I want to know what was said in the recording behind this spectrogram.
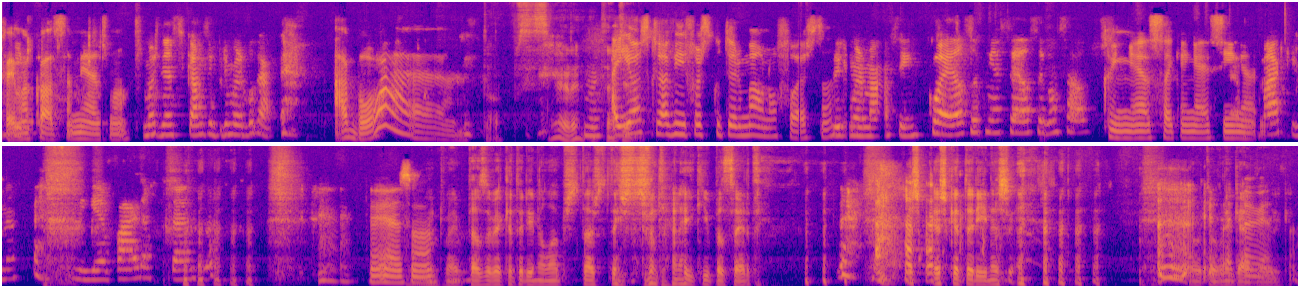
Foi uma coça mesmo. Mas nem ficámos em primeiro lugar. Ah, boa! Top. Sim, senhora. Portanto, Aí eu acho que já vi, foste com o teu irmão, não foste? Fui com o meu irmão, sim. Com a Elsa, conhece a Elsa Gonçalves. Conheço, sei quem é assim. é Máquina. Ninguém para, portanto. Mesmo. Muito bem. Estás a ver, Catarina Lopes, estás, tens de juntar à equipa certa. As, as Catarinas. Estou a brincar, estou a Exatamente. brincar.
